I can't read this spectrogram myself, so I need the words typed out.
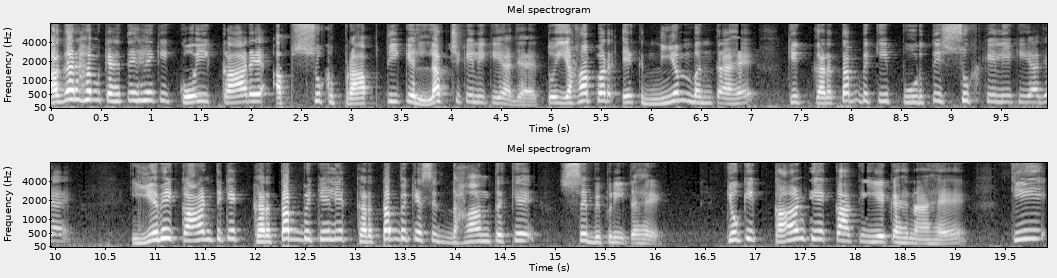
अगर हम कहते हैं कि कोई कार्य अब सुख प्राप्ति के लक्ष्य के लिए किया जाए तो यहाँ पर एक नियम बनता है कि कर्तव्य की पूर्ति सुख के लिए किया जाए। यह भी कांट के कर्तव्य के लिए, कर्तव्य के सिद्धांत के से विपरीत है। क्योंकि कांट एक का ये कहना है कि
